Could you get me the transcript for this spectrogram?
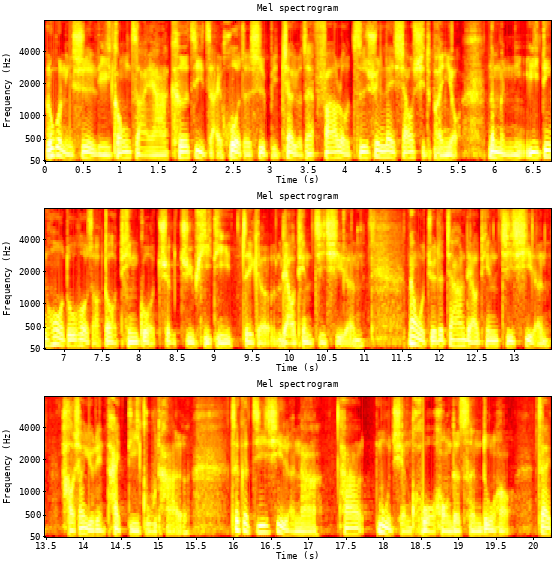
如果你是理工仔啊、科技仔，或者是比较有在 follow 资讯类消息的朋友，那么你一定或多或少都有听过 Chat GPT 这个聊天机器人。那我觉得加聊天机器人好像有点太低估它了。这个机器人呢？它目前火红的程度，哈，在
